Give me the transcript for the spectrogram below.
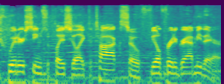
Twitter seems the place you like to talk, so feel free to grab me there.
